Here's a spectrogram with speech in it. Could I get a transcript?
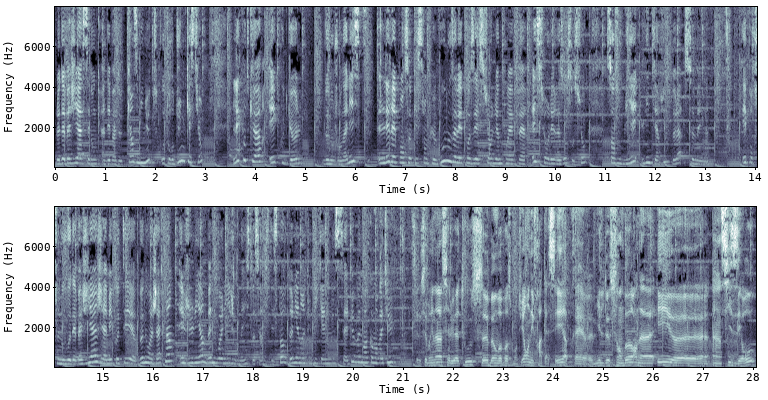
Le débat GIA, c'est donc un débat de 15 minutes autour d'une question, les coups de cœur et coups de gueule de nos journalistes, les réponses aux questions que vous nous avez posées sur lyon.fr et sur les réseaux sociaux, sans oublier l'interview de la semaine. Et pour ce nouveau débat j'ai à mes côtés Benoît Jacquelin et Julien Benvoili, journaliste au service des sports de Lyon Républicaine. Salut Benoît, comment vas-tu? Salut Sabrina, salut à tous. Euh, ben on va pas se mentir, on est fracassé après 1200 euh, bornes euh, et un 6-0.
